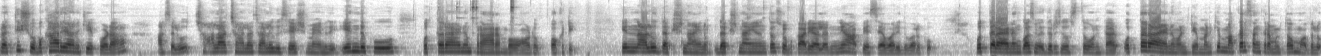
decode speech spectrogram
ప్రతి శుభకార్యానికి కూడా అసలు చాలా చాలా చాలా విశేషమైనది. ఎందుకు? ఉత్తరాయణం ప్రారంభం అవడం ఒకటి. ఇన్నాళ్ళు దక్షిణాయనం. దక్షిణాయనంతో శుభకార్యాలన్నీ ఆపేసేవారు ఇది వరకు ఉత్తరాయణం కోసం ఎదురు చూస్తూ ఉంటారు. ఉత్తరాయణం అంటే మనకి మకర సంక్రమణతో మొదలు.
